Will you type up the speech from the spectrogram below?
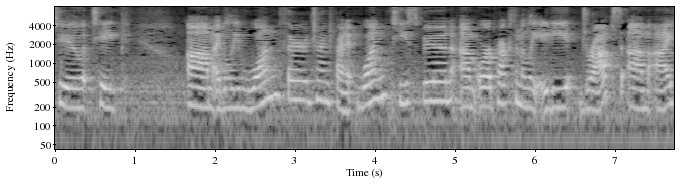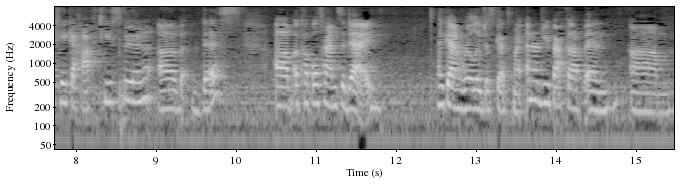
to take um, I believe one third, trying to find it, one teaspoon um, or approximately 80 drops. Um, I take a half teaspoon of this um, a couple times a day. Again, really just gets my energy back up and um,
